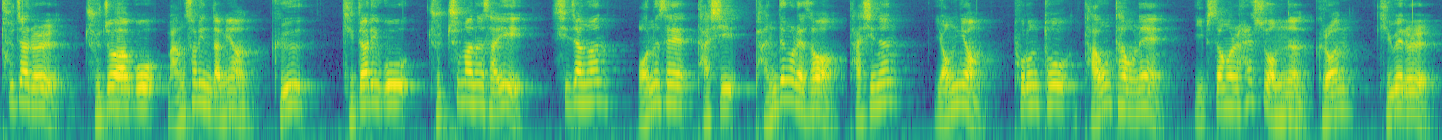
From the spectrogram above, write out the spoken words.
투자를 주저하고 망설인다면 그 기다리고 주춤하는 사이 시장은 어느새 다시 반등을 해서 다시는 영영 토론토 다운타운에 입성을 할 수 없는 그런 기회를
